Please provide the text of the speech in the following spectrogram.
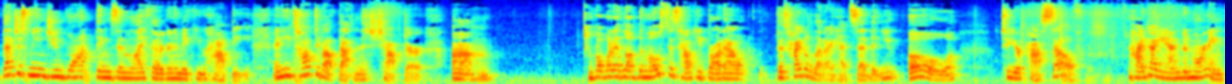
That just means you want things in life that are going to make you happy. And he talked about that in this chapter. Um, but what i love the most is how he brought out the title that i had said that you owe to your past self. Hi diane. Good morning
